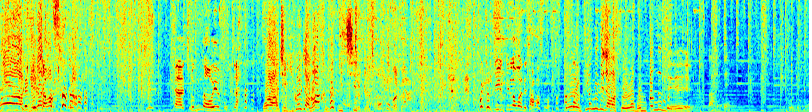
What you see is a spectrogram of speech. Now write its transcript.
와 내가 잡았어. 야 존나 어이없어 진짜 와 쟤 이걸 잡아? 미친. 처음 본 거야 펄쩍 뛰, 뛰려고 하는데 잡았어. 어 뛰었는데 잡았어. 몸 떴는데. 나? 근데? 모르겠네.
